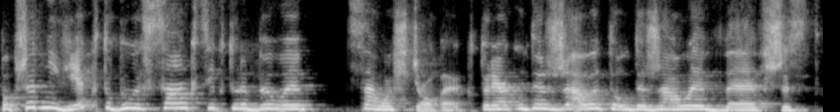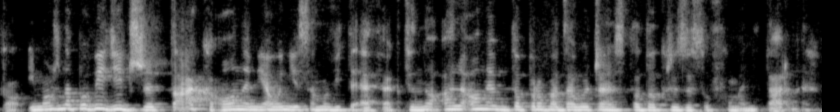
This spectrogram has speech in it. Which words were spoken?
Poprzedni wiek to były sankcje, które były całościowe, które jak uderzały, to uderzały we wszystko. I można powiedzieć, że tak, one miały niesamowity efekt, no ale one doprowadzały często do kryzysów humanitarnych.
